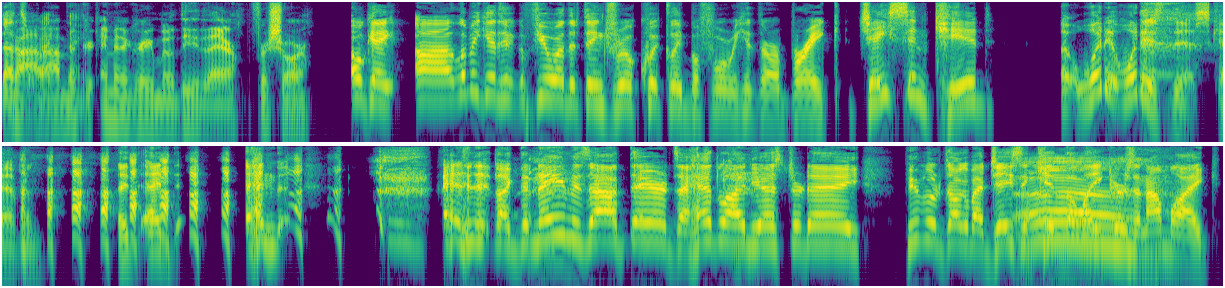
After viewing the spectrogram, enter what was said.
That's No, I I'm, think. ag- I'm in agreement with you there for sure. Okay, uh, let me get to a few other things real quickly before we hit our break. Jason Kidd, uh, what what is this, Kevin? and, and and it- like the name is out there. It's a headline yesterday. People are talking about Jason Kidd and the. Lakers, and I'm like,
